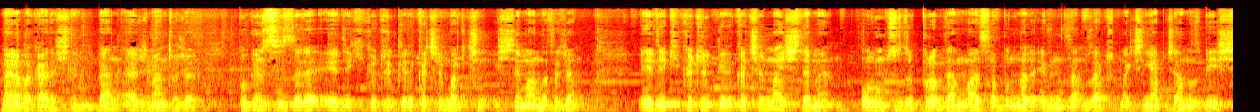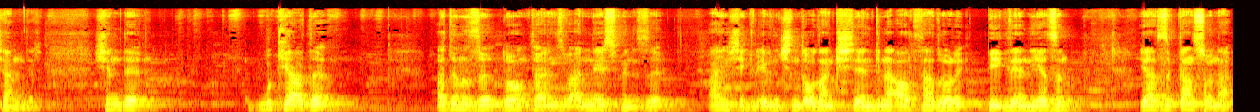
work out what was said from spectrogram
Merhaba kardeşlerim ben Ercüment Hoca. Bugün sizlere evdeki kötülükleri kaçırmak için işlemi anlatacağım. Evdeki kötülükleri kaçırma işlemi olumsuzluk problem varsa bunları evinizden uzak tutmak için yapacağımız bir işlemdir. Şimdi bu kağıdı adınızı, doğum tarihinizi ve anne isminizi aynı şekilde evin içinde olan kişilerin yine altına doğru bilgilerini yazın. Yazdıktan sonra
